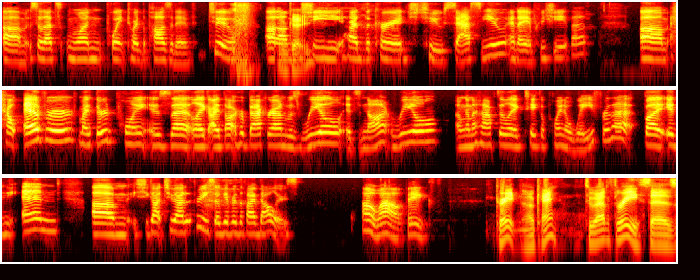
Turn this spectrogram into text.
Um, so that's one point toward the positive. Two, um, Okay. she had the courage to sass you, and I appreciate that. Um, however, my third point is that like I thought her background was real. It's not real. I'm gonna have to like take a point away for that. But in the end, um, she got two out of three, so give her the five dollars. Oh wow, thanks. Great. Okay. Two out of three, says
